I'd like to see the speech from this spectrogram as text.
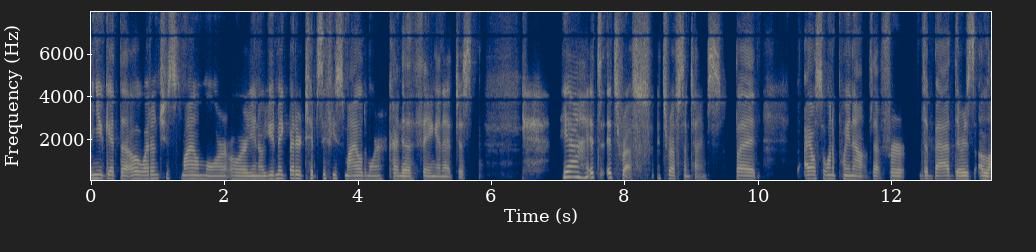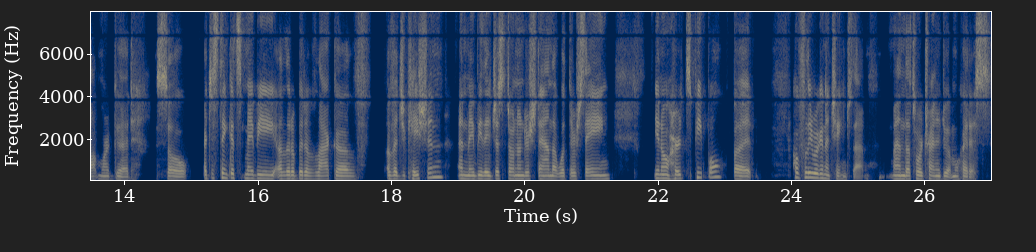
and you get the oh why don't you smile more? or you know you'd make better tips if you smiled more kind of thing and it just yeah it's it's rough. It's rough sometimes. But i also want to point out that for the bad there's a lot more good. So i just think it's maybe a little bit of lack of of education and maybe they just don't understand that what they're saying you know hurts people but hopefully we're going to change that and that's what we're trying to do at mujeres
